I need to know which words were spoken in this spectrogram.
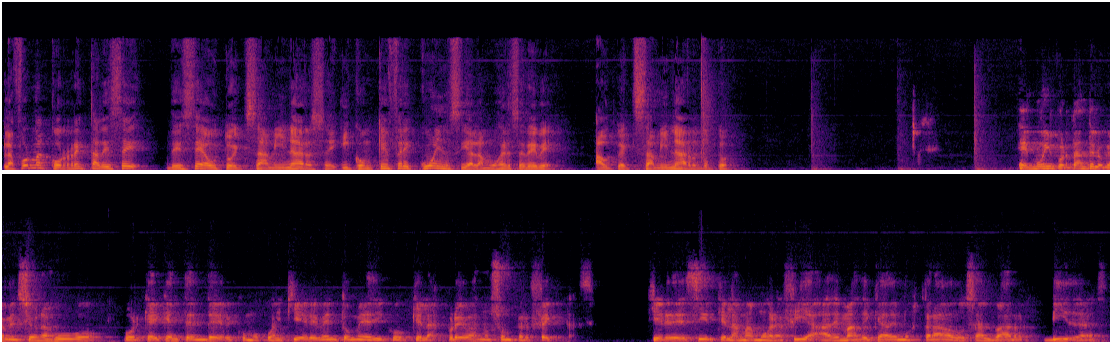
la forma correcta de ese, de ese autoexaminarse y con qué frecuencia la mujer se debe autoexaminar, doctor. Es muy importante lo que mencionas, Hugo, porque hay que entender, como cualquier evento médico, que las pruebas no son perfectas. Quiere decir que la mamografía, además de que ha demostrado salvar vidas,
